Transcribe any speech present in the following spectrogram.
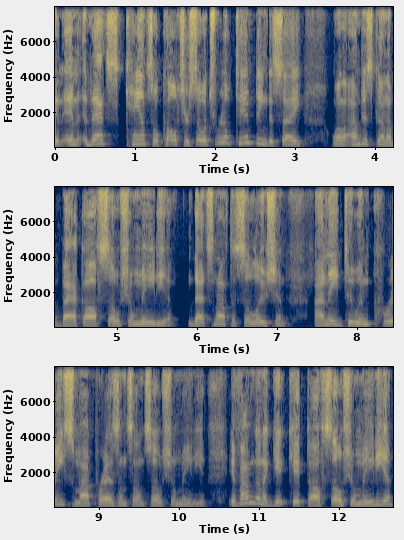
And, and that's cancel culture. So it's real tempting to say, well, I'm just going to back off social media. That's not the solution. I need to increase my presence on social media. If I'm going to get kicked off social media,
